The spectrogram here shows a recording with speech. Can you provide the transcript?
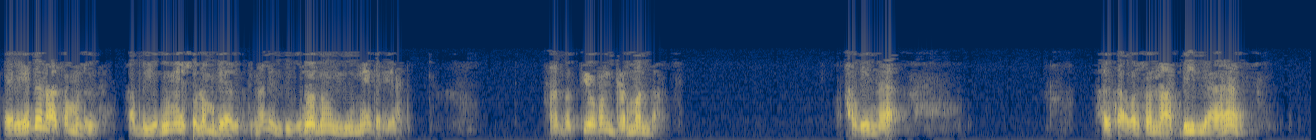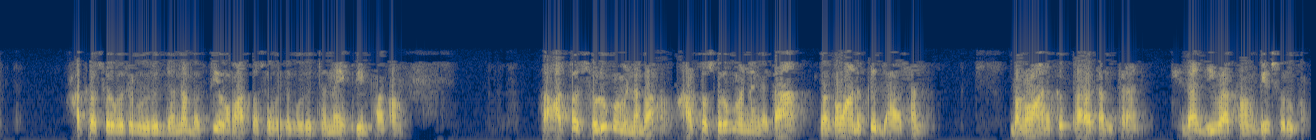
வேற எதை நாசம் பண்றது? அப்படி எதுவுமே சொல்ல முடியாது. அப்படின்னா இதுக்கு விரோதம் எதுவுமே கிடையாது. ஆனா பக்தி யோகம் தர்மம் தான் அப்படின்னா அதுக்கு அவ சொன்ன அப்படி இல்ல. ஆத்மஸ்வரூபத்துக்கு விருத்தம்னா பக்தி யோகம் ஆத்மஸ்வரூபத்துக்கு விருத்தம்னா எப்படின்னு பார்க்கணும். ஆத்மஸ்வரூபம் என்ன பார்க்கணும்? ஆத்மஸ்வரூபம் என்ன கேட்டா பகவானுக்கு தாசன். பகவானுக்கு பரதந்திரன். இதுதான் ஜீவாத்மாவுடைய சுரூபம்.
